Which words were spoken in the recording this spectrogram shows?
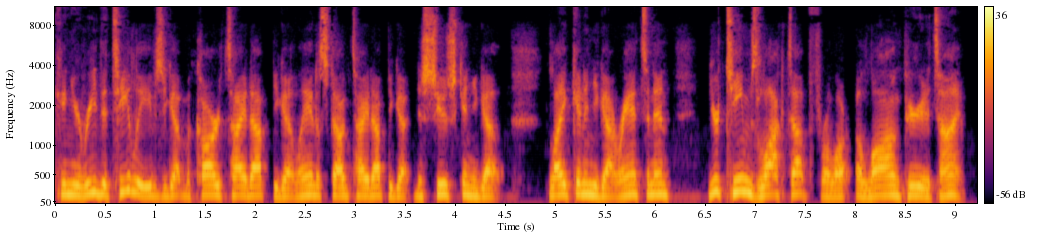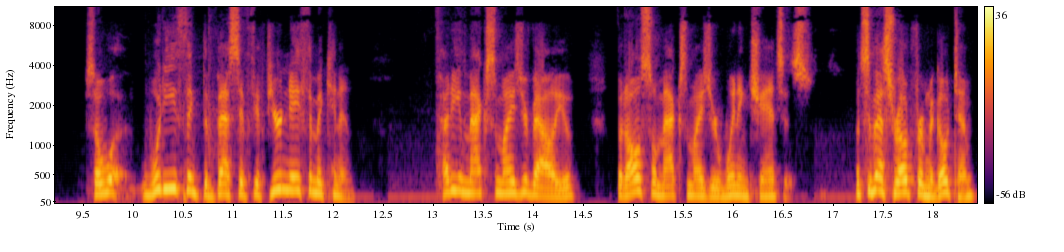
can you read the tea leaves? You got Makar tied up, you got Landeskog tied up, you got Nichushkin, you got Lehkonen, you got Rantanen. Your team's locked up for a long period of time. So what what do you think the best if, if you're Nathan MacKinnon How do you maximize your value, but also maximize your winning chances? What's the best route for him to go, Tim?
